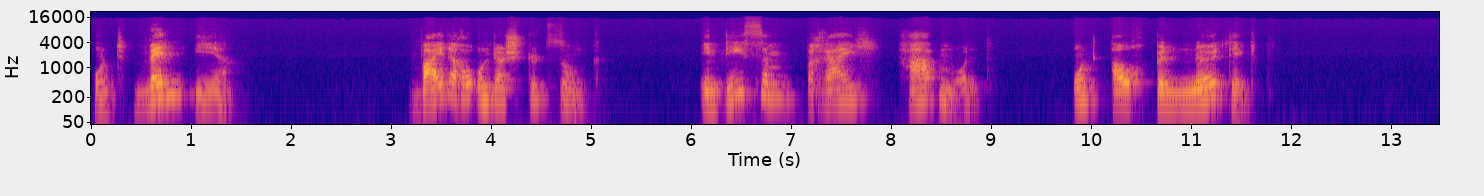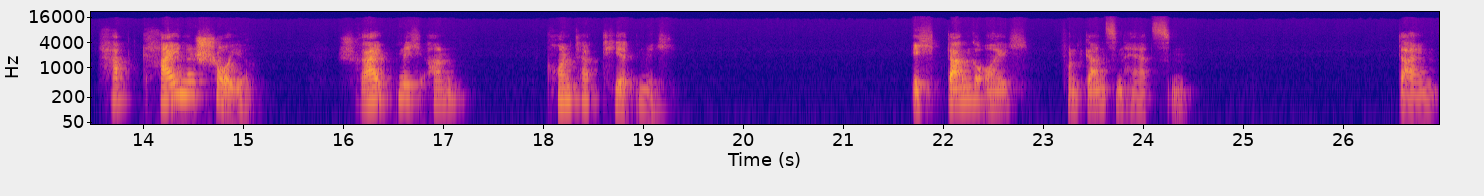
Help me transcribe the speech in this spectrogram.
und wenn ihr weitere Unterstützung in diesem Bereich haben wollt und auch benötigt, habt keine Scheue. Schreibt mich an, kontaktiert mich. Ich danke euch von ganzem Herzen. Dein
